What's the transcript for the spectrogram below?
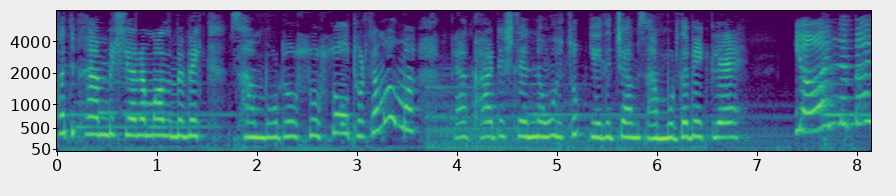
Hadi pembiş yaramaz bebek. Sen burada uslu uslu otur tamam mı? Ben kardeşlerine uyutup geleceğim. Sen burada bekle. Ya anne ben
